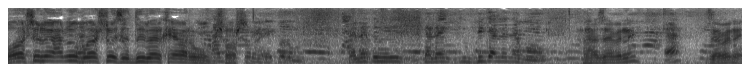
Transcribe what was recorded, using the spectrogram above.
বয়স হলে বয়স রয়েছে দুইবার খেয়ে পারব সমস্যা নেই। তাহলে তুমি তাহলে বিকালে যাব। হ্যাঁ যাবে না? হ্যাঁ? যাবে না?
